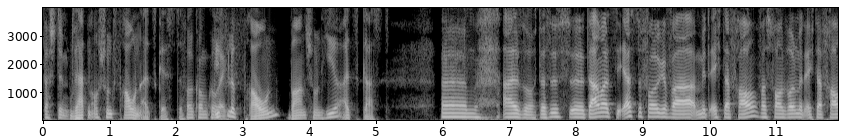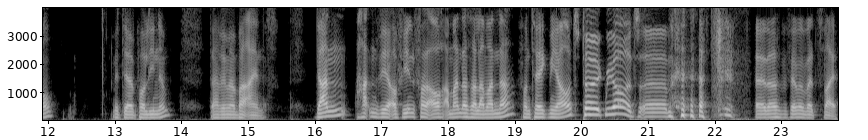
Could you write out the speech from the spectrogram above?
Das stimmt. Wir hatten auch schon Frauen als Gäste. Vollkommen korrekt. Wie viele Frauen waren schon hier als Gast? Ähm, also, das ist äh, damals die erste Folge war mit echter Frau. Was Frauen wollen mit echter Frau? Mit der Pauline. Da wären wir bei eins. Dann hatten wir auf jeden Fall auch Amanda Salamander von Take Me Out. Take Me Out. Ähm, Äh, da wären wir bei zwei.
